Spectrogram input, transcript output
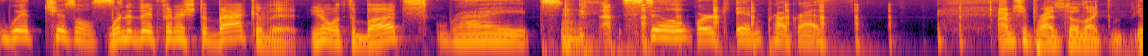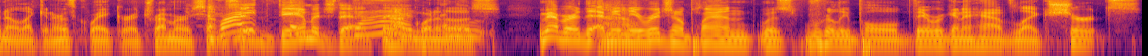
with chisels. When did they finish the back of it? You know, with the butts. right. Hmm. Still work in progress. I'm surprised though, like you know, like an earthquake or a tremor or something. Right. Damage that Thank thing. Like one of I mean- those. Remember, the, I mean, the original plan was really bold. They were going to have like shirts.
